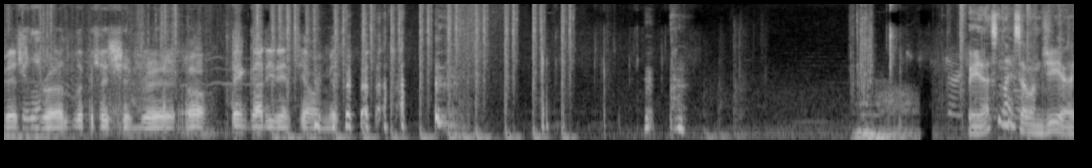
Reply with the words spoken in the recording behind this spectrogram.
bitch, Killer. bro. Look at this shit, bro. Oh, thank God he didn't see how I missed. Wait, that's a nice LMG, eh?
